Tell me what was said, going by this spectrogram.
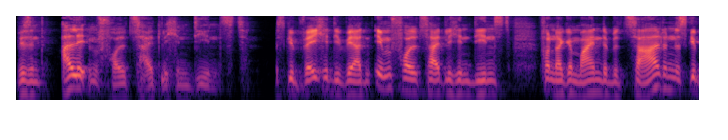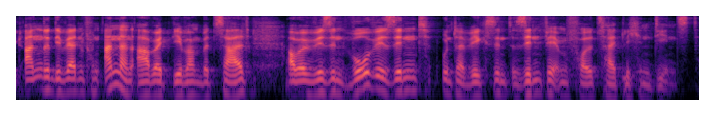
Wir sind alle im vollzeitlichen Dienst. Es gibt welche, die werden im vollzeitlichen Dienst von der Gemeinde bezahlt und es gibt andere, die werden von anderen Arbeitgebern bezahlt. Aber wir sind, wo wir sind, unterwegs sind, sind wir im vollzeitlichen Dienst.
